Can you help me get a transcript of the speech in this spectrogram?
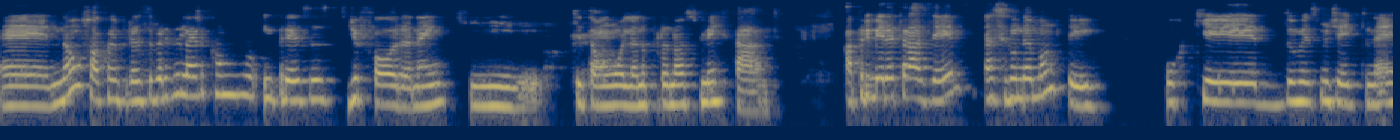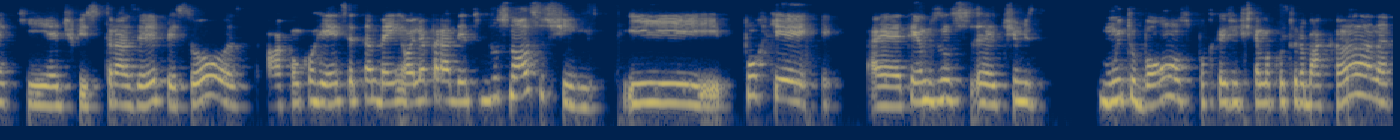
é, não só com empresas brasileiras, como empresas de fora, né, que estão olhando para o nosso mercado. A primeira é trazer, a segunda é manter, porque do mesmo jeito, né, que é difícil trazer pessoas, a concorrência também olha para dentro dos nossos times. E porque é, temos uns é, times muito bons, porque a gente tem uma cultura bacana,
